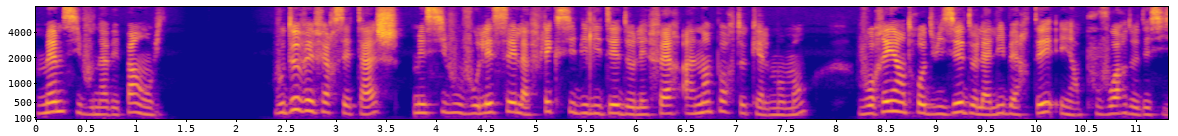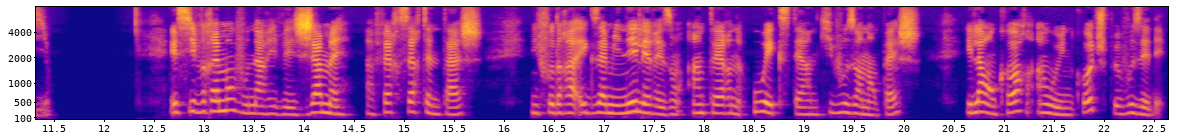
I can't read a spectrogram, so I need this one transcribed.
même si vous n'avez pas envie. Vous devez faire ces tâches, mais si vous vous laissez la flexibilité de les faire à n'importe quel moment, vous réintroduisez de la liberté et un pouvoir de décision. Et si vraiment vous n'arrivez jamais à faire certaines tâches, il faudra examiner les raisons internes ou externes qui vous en empêchent, et là encore, un ou une coach peut vous aider.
